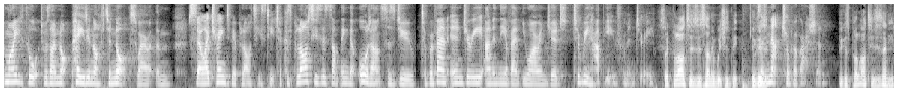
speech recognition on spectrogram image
my thought was, I'm not paid enough to not swear at them. So I trained to be a Pilates teacher because Pilates is something that all dancers do to prevent injury and in the event you are injured, to rehab you from injury. so Pilates is something which has been It's a natural progression. Because Pilates is only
